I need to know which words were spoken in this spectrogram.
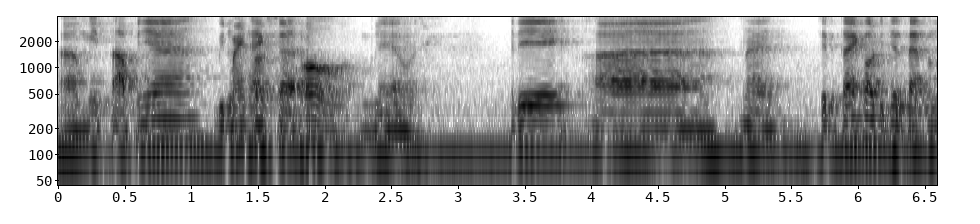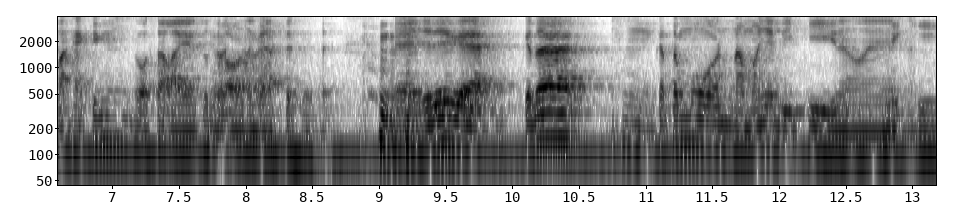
eh, meetupnya Binus. Hacker. Oh, Iya. Binus. Jadi eh, nah ceritanya kalau diceritain tentang hacking nggak usah lah ya itu Nggak terlalu usah. negatif gitu. ya, jadi kayak kita hmm, ketemu namanya Diki namanya. Diki.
